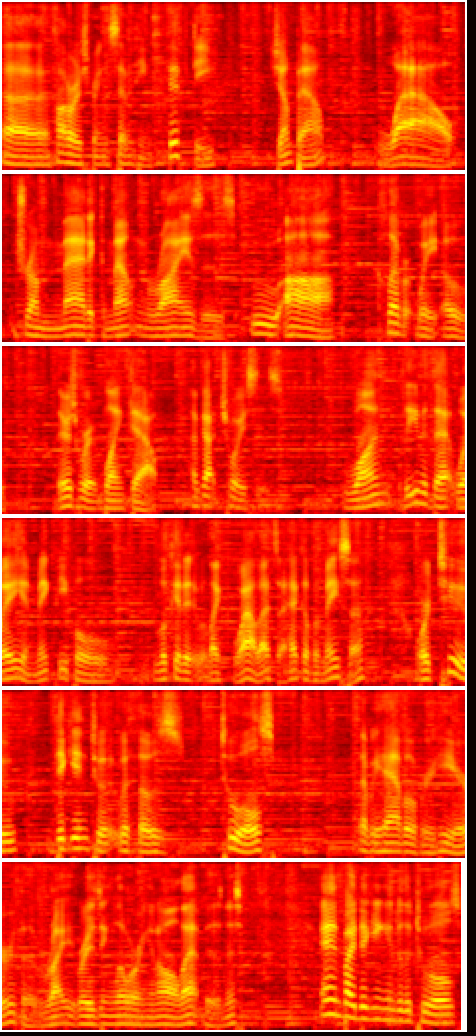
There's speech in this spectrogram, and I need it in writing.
uh, Colorado Springs 1750, jump out. Wow, dramatic mountain rises. Ooh, ah, clever. Wait, oh, there's where it blanked out. I've got choices. One, leave it that way and make people look at it like, wow, that's a heck of a mesa. Or two, dig into it with those tools that we have over here, the right raising, lowering, and all that business. And by digging into the tools,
